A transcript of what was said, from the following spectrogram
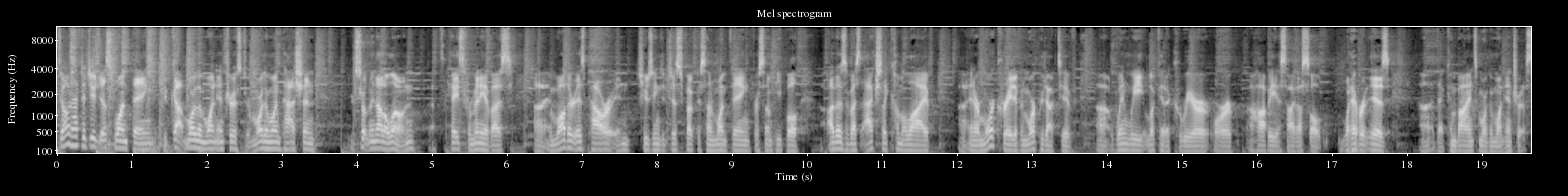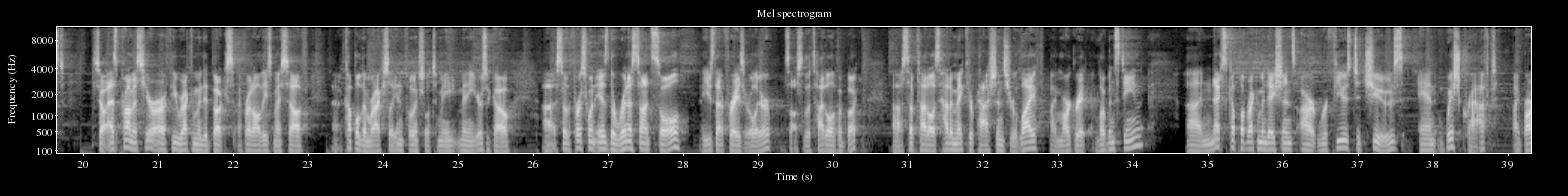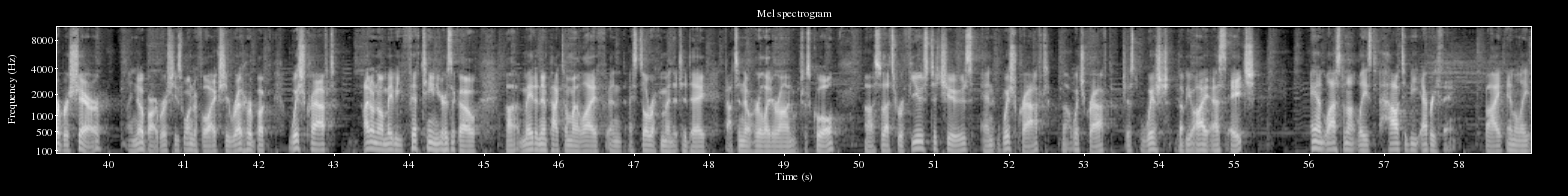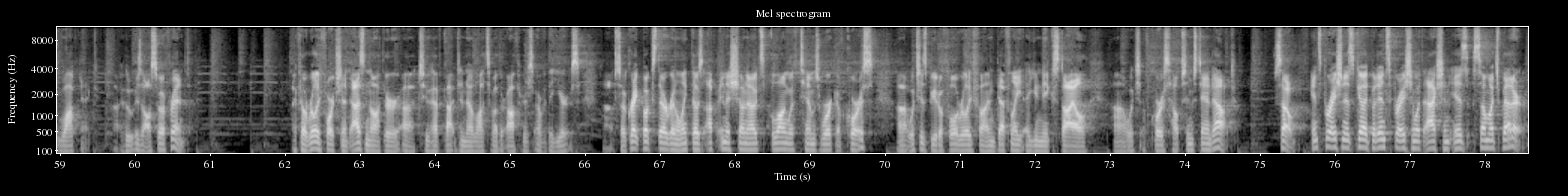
Don't have to do just one thing. If you've got more than one interest or more than one passion, you're certainly not alone. That's the case for many of us. Uh, and while there is power in choosing to just focus on one thing for some people, others of us actually come alive uh, and are more creative and more productive uh, when we look at a career or a hobby, a side hustle, whatever it is uh, that combines more than one interest. So, as promised, here are a few recommended books. I've read all these myself. A couple of them were actually influential to me many years ago. Uh, so, the first one is The Renaissance Soul. I used that phrase earlier. It's also the title of a book. Uh, subtitle is How to Make Your Passions Your Life by Margaret Lobenstine. Uh, next couple of recommendations are Refuse to Choose and Wishcraft by Barbara Sher. I know Barbara, she's wonderful. I actually read her book, Wishcraft, I don't know, maybe 15 years ago, uh, made an impact on my life, and I still recommend it today. Got to know her later on, which was cool. Uh, so that's Refuse to Choose and Wishcraft, not Witchcraft, just Wish, W I S H. And last but not least, How to Be Everything by Emily Wapnick uh, who is also a friend. I feel really fortunate as an author uh, to have gotten to know lots of other authors over the years. Uh, so, great books there. We're going to link those up in the show notes, along with Tim's work, of course, uh, which is beautiful, really fun, definitely a unique style, uh, which, of course, helps him stand out. So, inspiration is good, but inspiration with action is so much better.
